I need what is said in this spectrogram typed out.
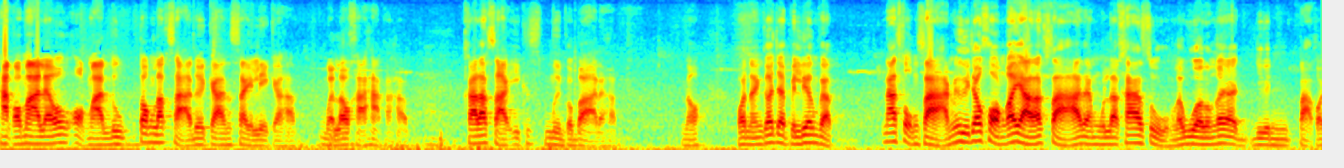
หักออกมาแล้วออกมาลูกต้องรักษาโดยการใส่เหล็กอะครับเหมือนเราขาหักอะครับค่ารักษาอีกหมื่นกว่าบาทนะครับเนาะเพราะนั้นก็จะเป็นเรื่องแบบน่าสงสารคือเจ้าของก็อยากรักษาแต่มูลค่าสูง แล้ววัวมันก็จะยืนปากห้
